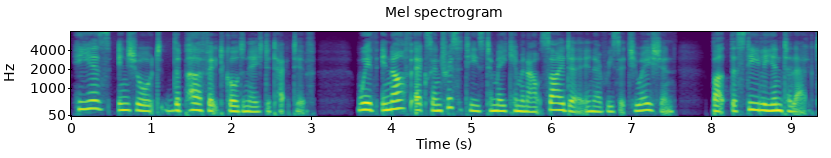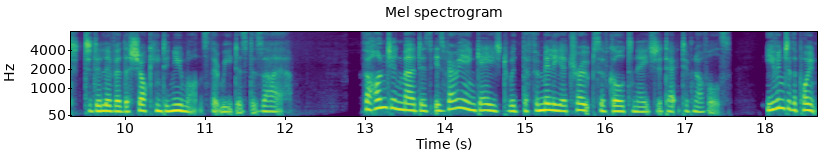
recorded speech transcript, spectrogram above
He is, in short, the perfect Golden Age detective, with enough eccentricities to make him an outsider in every situation, but the steely intellect to deliver the shocking denouements that readers desire. The Honjin Murders is very engaged with the familiar tropes of Golden Age detective novels, even to the point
